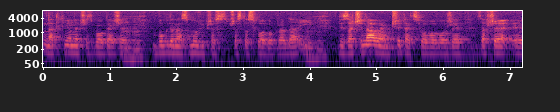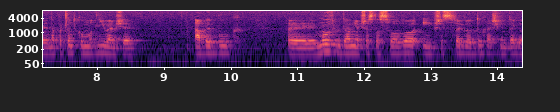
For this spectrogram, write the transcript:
natchnione przez Boga, że Mhm. Bóg do nas mówi przez, przez to Słowo, prawda? I Mhm. gdy zaczynałem czytać Słowo Boże, zawsze y, na początku modliłem się, aby Bóg y, mówił do mnie przez to Słowo i przez swego Ducha Świętego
